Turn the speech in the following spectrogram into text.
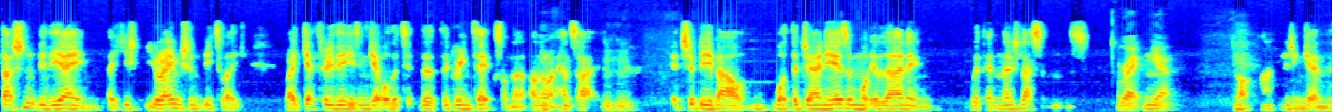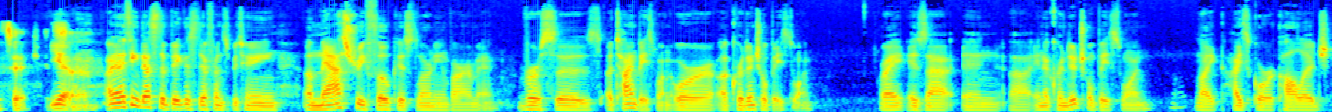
that shouldn't be the aim. Like you, your aim shouldn't be to like right get through these and get all the t- the, the green ticks on the on the right hand side. Mhm. It should be about what the journey is and what you're learning within those lessons. Right. Mm. Yeah. Not finishing getting the tick. It's, yeah, uh, I think that's the biggest difference between a mastery focused learning environment versus a time based one or a credential based one. Right? Is that in uh, in a credential based one, like high school or college,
